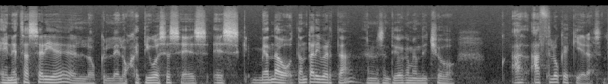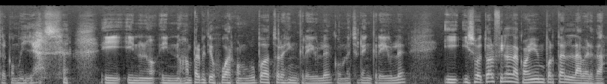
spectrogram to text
en esta serie el objetivo es ese, es, es me han dado tanta libertad, en el sentido de que me han dicho, haz, lo que quieras, entre comillas. y, nos han permitido jugar con un grupo de actores increíble, con una historia increíble. Y, sobre todo al final lo que a mí me importa es la verdad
